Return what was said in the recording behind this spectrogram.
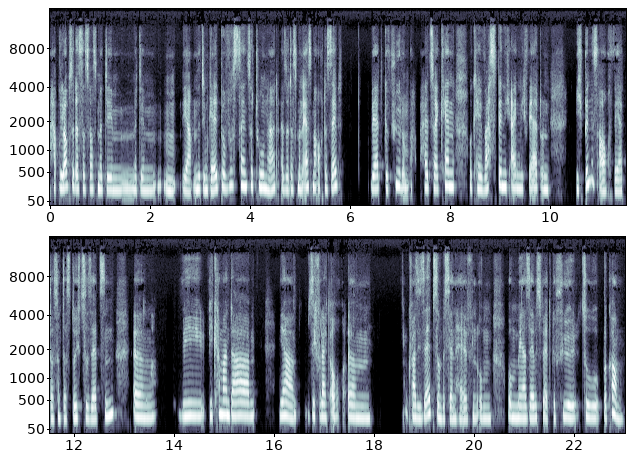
hab, glaubst du, dass das was mit dem, mit dem, ja, mit dem Geldbewusstsein zu tun hat? Also, dass man erstmal auch das Selbstwertgefühl, um halt zu erkennen, okay, was bin ich eigentlich wert und ich bin es auch wert, das und das durchzusetzen. Ähm, wie, wie kann man da, ja, sich vielleicht auch ähm, quasi selbst so ein bisschen helfen, um, um mehr Selbstwertgefühl zu bekommen?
